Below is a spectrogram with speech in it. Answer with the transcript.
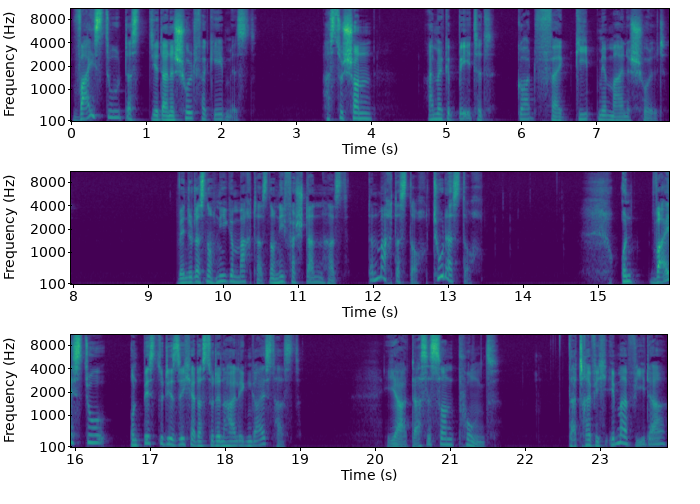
Weißt du, dass dir deine Schuld vergeben ist? Hast du schon einmal gebetet, Gott, vergib mir meine Schuld? Wenn du das noch nie gemacht hast, noch nie verstanden hast, dann mach das doch, tu das doch. Und weißt du und bist du dir sicher, dass du den Heiligen Geist hast? Ja, das ist so ein Punkt. Da treffe ich immer wieder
